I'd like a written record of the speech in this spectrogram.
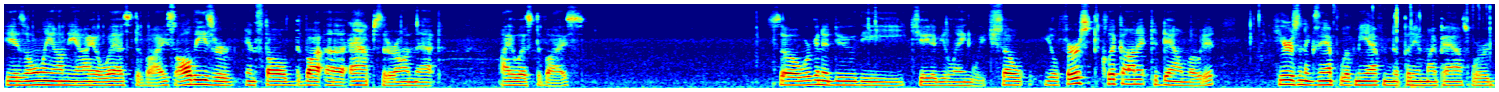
is only on the iOS device. All these are installed uh, apps that are on that iOS device. So we're going to do the JW language. So you'll first click on it to download it. Here's an example of me having to put in my password.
